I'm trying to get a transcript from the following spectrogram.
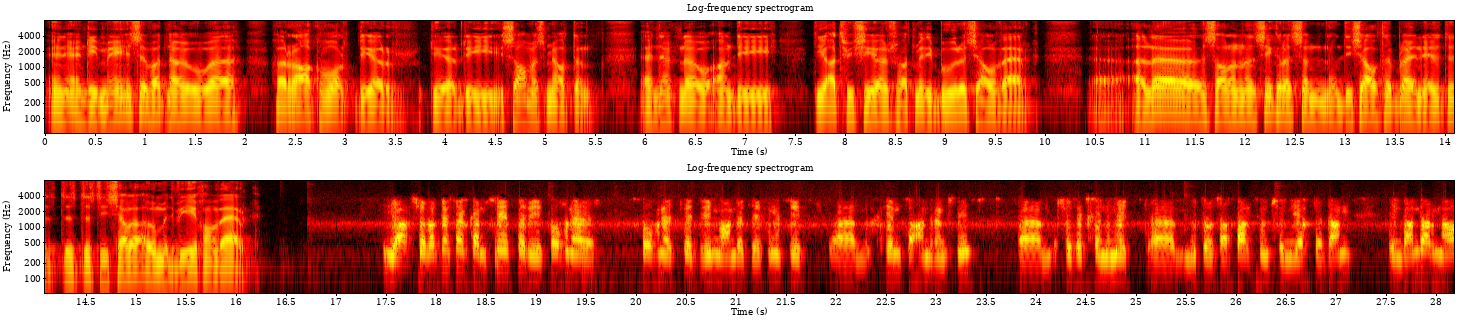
En en die mense wat nou uh, geraak word deur deur die samesmelting. Ek dink nou aan die die adviseurs wat met die boere self werk. Uh, hulle sal in 'n sekere sin dieselfde bly, nee, dit is dis dieselfde ou met wie jy gaan werk. Ja, so wat ons nou kan sê vir die volgende volgende 2-3 maande definitief ehm um, geen veranderings nie. Ehm um, soos ek genoem het, uh, moet ons apart funksioneer tot dan en dan daarna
